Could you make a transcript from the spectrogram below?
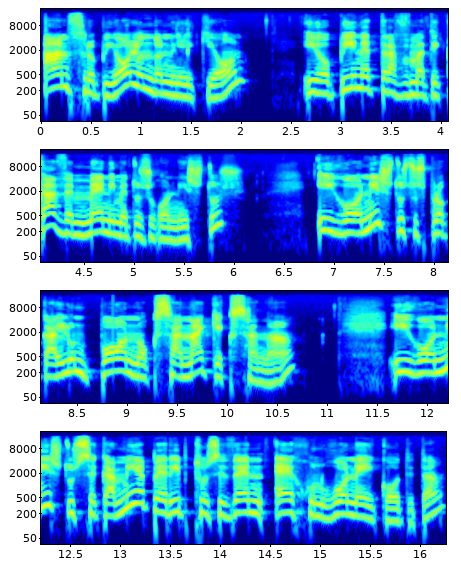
άνθρωποι όλων των ηλικιών οι οποίοι είναι τραυματικά δεμένοι με τους γονείς τους οι γονείς τους τους προκαλούν πόνο ξανά και ξανά. Οι γονείς τους σε καμία περίπτωση δεν έχουν γονεϊκότητα.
